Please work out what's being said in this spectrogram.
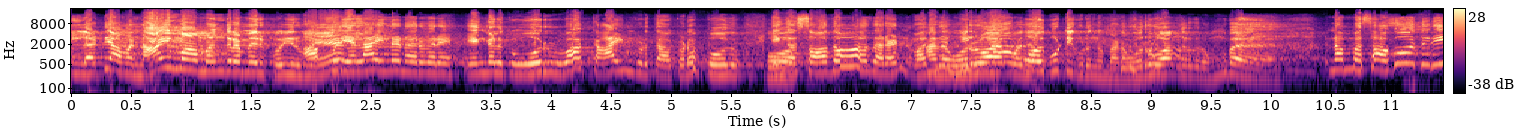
இல்லாட்டி அவன் நாய் மாமங்கிற மாதிரி போயிருவேன் அப்படியெல்லாம் இல்ல நறுவரே. எங்களுக்கு ஒரு ரூபா காயின் கொடுத்தா கூட போதும். எங்க சகோதரன் வந்து ஒரு ரூபா கொஞ்சம் கூட்டி கொடுங்க மேடம் ஒரு ரூபாங்கிறது ரொம்ப நம்ம சகோதரி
